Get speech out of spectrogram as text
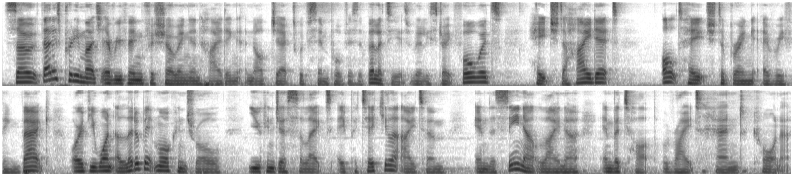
So that is pretty much everything for showing and hiding an object with simple visibility. It's really straightforward. H to hide it, Alt H to bring everything back, or if you want a little bit more control, you can just select a particular item in the scene outliner in the top right hand corner.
